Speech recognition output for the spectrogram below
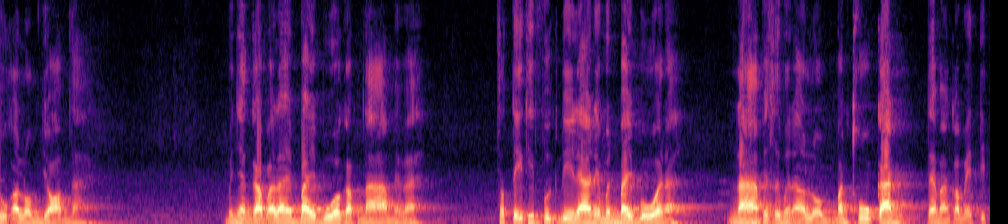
ถูกอารมณ์ย้อมได้ มันยังกับอะไรใบบัวกับน้ำเห็นไหม สติที่ฝึกดีแล้วเนี่ยเหมือนใบบัวนะน้ำเป็นเสมือนอารมณ์ มันถูกกัน แต่มันก็ไม่ติด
